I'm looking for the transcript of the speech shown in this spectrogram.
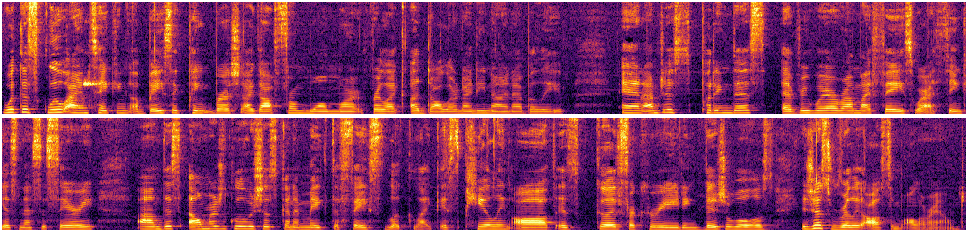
With this glue, I am taking a basic paintbrush I got from Walmart for like a dollar ninety-nine, I believe. And I'm just putting this everywhere around my face where I think is necessary. Um, this Elmer's glue is just going to make the face look like it's peeling off. It's good for creating visuals. It's just really awesome all around.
